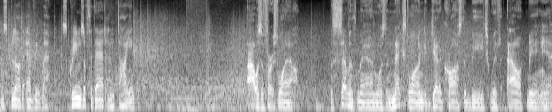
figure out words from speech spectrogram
was blood everywhere screams of the dead and dying. I was the first one out. The seventh man was the next one to get across the beach without being hit.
